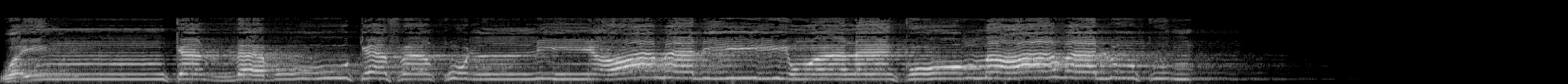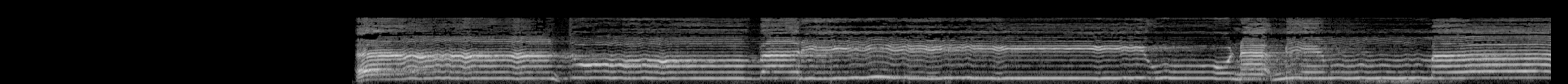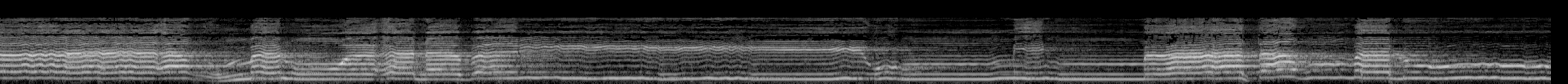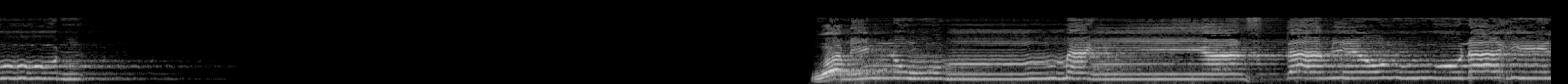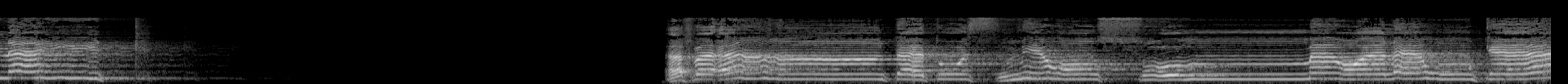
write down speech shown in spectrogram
وإن كذبوا ربك فقل لي عملي ولكم عملكم أنتم ومنهم من يستمعون إليك. أفأنت تسمع الصم ولو كانوا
